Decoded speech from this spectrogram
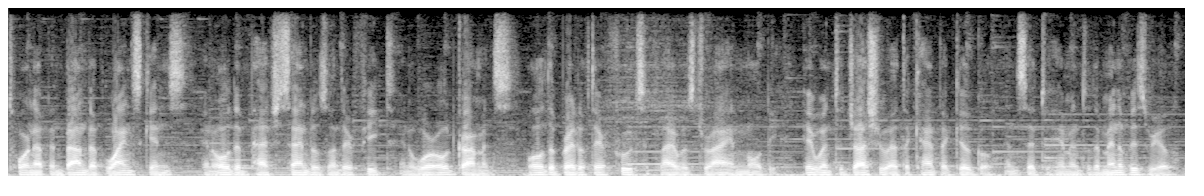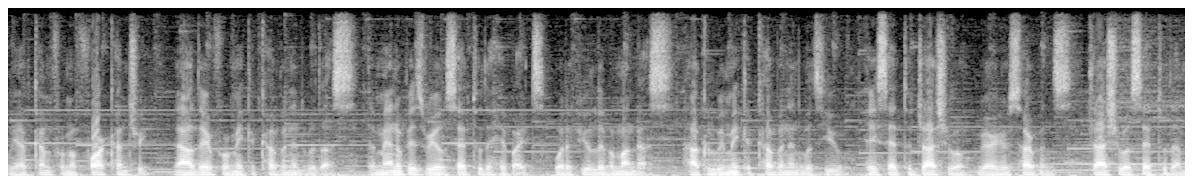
torn up and bound up wineskins, and old and patched sandals on their feet, and wore old garments. All the bread of their food supply was dry and moldy. They went to Joshua at the camp at Gilgal, and said to him and to the men of Israel, We have come from a far country. Now therefore make a covenant with us. The men of Israel said to the Hivites, What if you live among us? How could we make a covenant with you? They said to Joshua, We are your servants. Joshua said to them,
